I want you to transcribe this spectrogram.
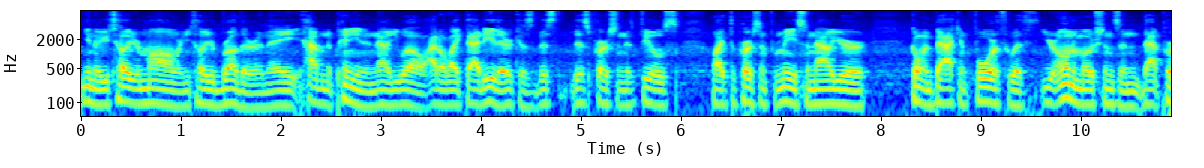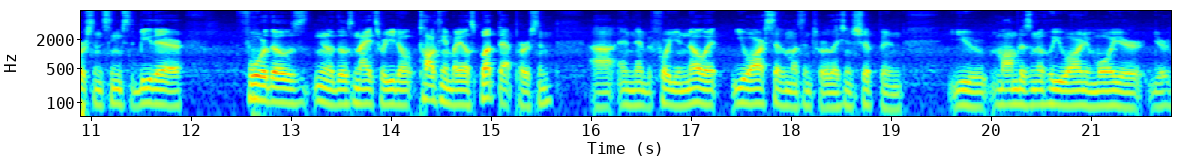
you know, you tell your mom or you tell your brother and they have an opinion. And now you, well, I don't like that either because this, this person, it feels like the person for me. So now you're going back and forth with your own emotions and that person seems to be there for those, you know, those nights where you don't talk to anybody else but that person uh, and then before you know it, you are seven months into a relationship, and your mom doesn't know who you are anymore. Your your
